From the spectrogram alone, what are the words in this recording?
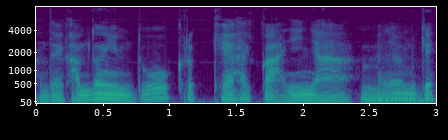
근데 감독님도 그렇게 할 거 아니냐. 음. 왜냐면 이렇게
